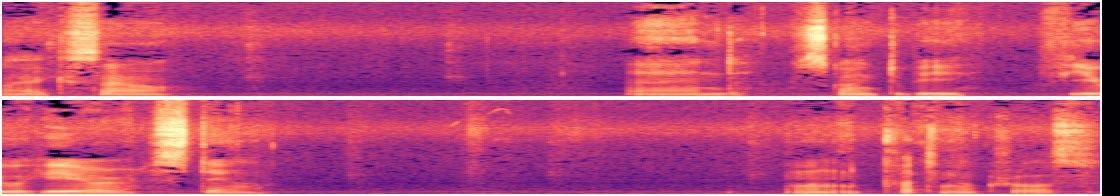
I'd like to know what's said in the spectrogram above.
like so and it's going to be few here still. One cutting across.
